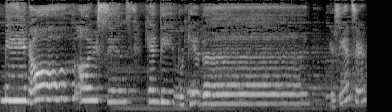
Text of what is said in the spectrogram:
mean all our sins can be forgiven? Here's the answer.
